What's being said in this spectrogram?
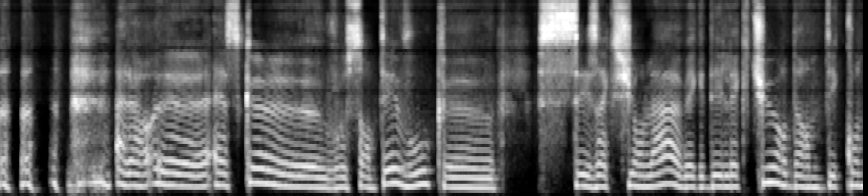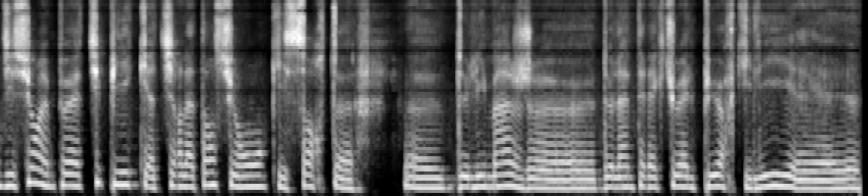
Alors, euh, est-ce que vous sentez, vous, que ces actions-là, avec des lectures dans des conditions un peu atypiques, qui attirent l'attention, qui sortent de l'image euh, de l'intellectuel pur qui lit et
